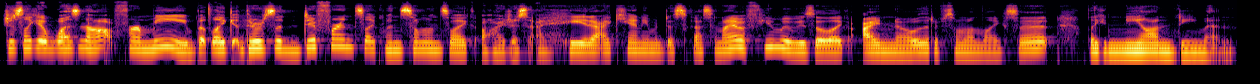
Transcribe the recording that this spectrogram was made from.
just like it was not for me. But like there's a difference. Like when someone's like, oh, I just I hate it. I can't even discuss. And I have a few movies that like I know that if someone likes it, like Neon Demon.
